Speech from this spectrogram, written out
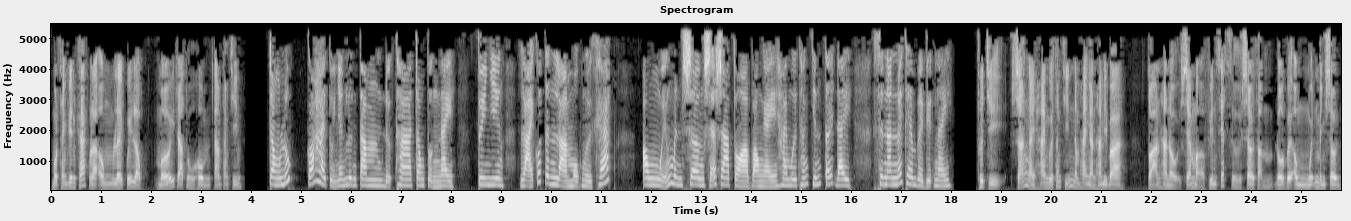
Một thành viên khác là ông Lê Quý Lộc mới ra tù hôm 8 tháng 9. Trong lúc có hai tù nhân lương tâm được tha trong tuần này, tuy nhiên lại có tin là một người khác, ông Nguyễn Minh Sơn sẽ ra tòa vào ngày 20 tháng 9 tới đây. Xin anh nói thêm về việc này. Thưa chị, sáng ngày 20 tháng 9 năm 2023, Tòa án Hà Nội sẽ mở phiên xét xử sơ thẩm đối với ông Nguyễn Minh Sơn,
